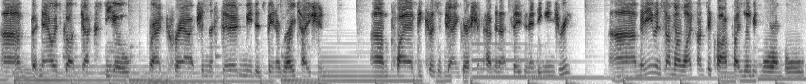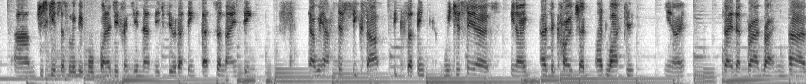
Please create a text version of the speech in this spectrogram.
Um, but now we've got Jack Steele, Brad Crouch, and the third mid has been a rotation um, player because of Jade Gresham having that season-ending injury. Um, and even someone like Hunter Clark plays a little bit more on ball, um, just gives us a little bit more point of difference in that midfield. I think that's the main thing that we have to fix up because I think we just need to, you know, as a coach, I'd, I'd like to, you know, say that Brad Ratten, uh,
